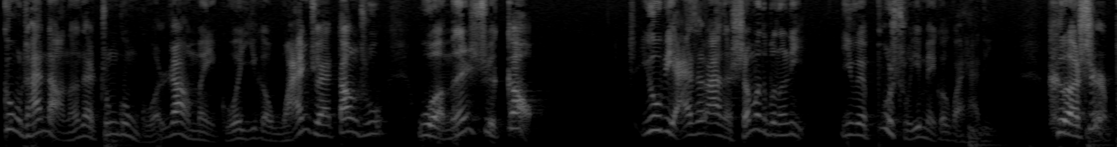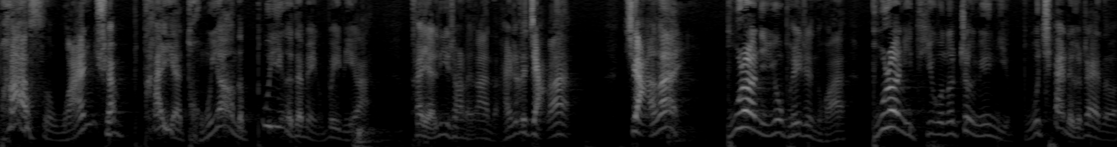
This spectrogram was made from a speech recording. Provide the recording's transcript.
共产党能在中共国让美国一个完全当初我们去告 UBS 案子什么都不能立，因为不属于美国管辖地。可是 Pass 完全，他也同样的不应该在美国被立案，他也立上这个案子，还是个假案，假案不让你用陪审团，不让你提供能证明你不欠这个债的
